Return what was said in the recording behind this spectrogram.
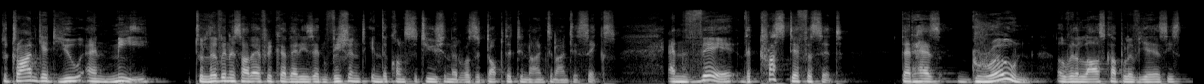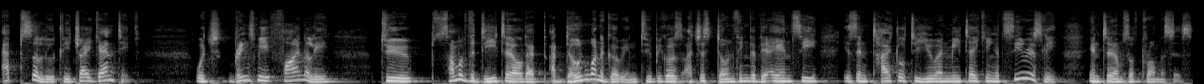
to try and get you and me to live in a South Africa that is envisioned in the constitution that was adopted in 1996? And there, the trust deficit that has grown over the last couple of years is absolutely gigantic. Which brings me finally to some of the detail that I don't want to go into because I just don't think that the ANC is entitled to you and me taking it seriously in terms of promises.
